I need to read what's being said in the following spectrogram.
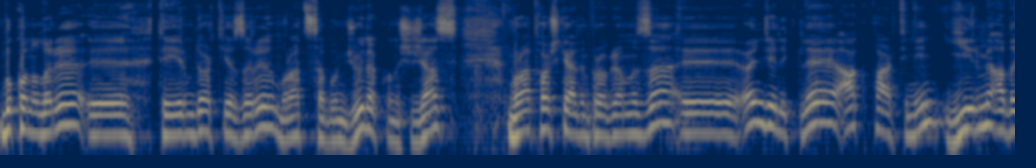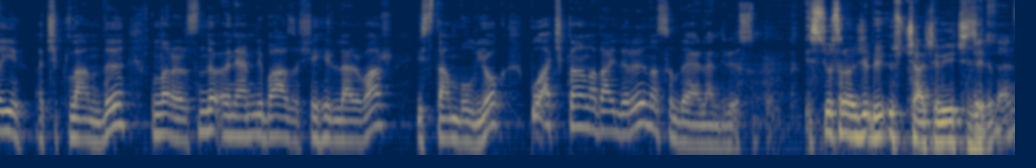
Bu konuları e, T24 yazarı Murat Sabuncu ile konuşacağız. Murat hoş geldin programımıza. E, öncelikle AK Parti'nin 20 adayı açıklandı. Bunlar arasında önemli bazı şehirler var. İstanbul yok. Bu açıklanan adayları nasıl değerlendiriyorsun? İstiyorsan önce bir üst çerçeveyi çizelim. Lütfen.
